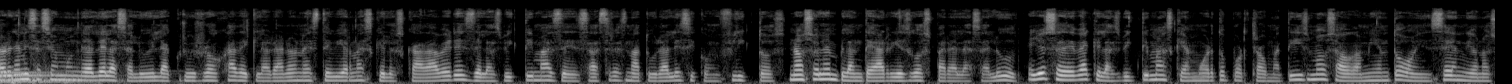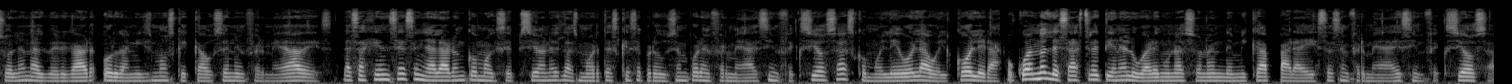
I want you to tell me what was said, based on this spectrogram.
La Organización Mundial de la Salud y la Cruz Roja declararon este viernes que los cadáveres de las víctimas de desastres naturales y conflictos no suelen plantear riesgos para la salud. Ello se debe a que las víctimas que han muerto por traumatismos, ahogamiento o incendio no suelen albergar organismos que causen enfermedades. Las agencias señalaron como excepciones las muertes que se producen por enfermedades infecciosas como el ébola o el cólera, o cuando el desastre tiene lugar en una zona endémica para estas enfermedades infecciosas.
